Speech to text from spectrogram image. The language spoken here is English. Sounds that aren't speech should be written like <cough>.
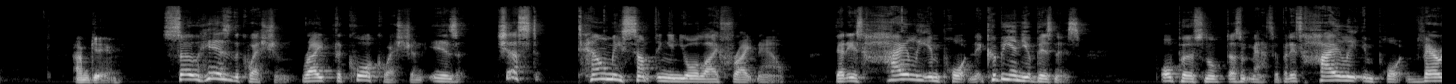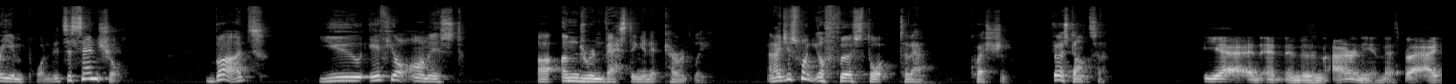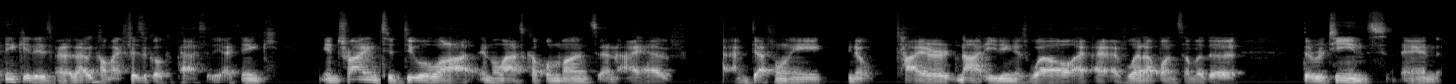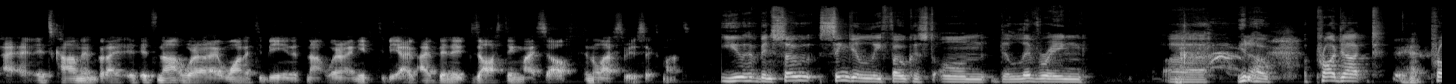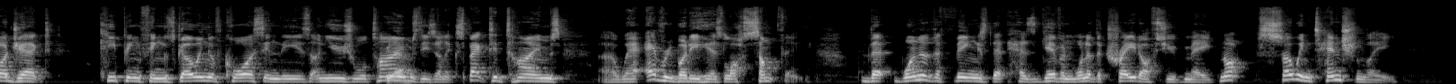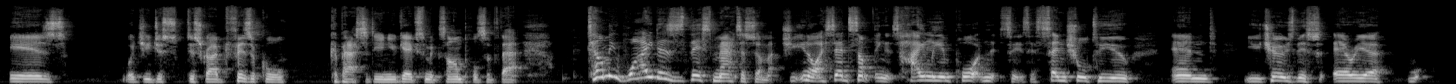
I'm game. So here's the question, right? The core question is just tell me something in your life right now that is highly important. It could be in your business or personal, doesn't matter, but it's highly important, very important. It's essential. But you, if you're honest, are underinvesting in it currently. And I just want your first thought to that question. First answer. Yeah, and, and, and there's an irony in this, but I think it is, as I would call my physical capacity. I think in trying to do a lot in the last couple of months, and I have, I'm definitely, you know, tired, not eating as well. I, I've let up on some of the the routines, and I, it's common, but I, it's not where I want it to be, and it's not where I need it to be. I've, I've been exhausting myself in the last three to six months. You have been so singularly focused on delivering, uh, <laughs> you know, a product, yeah. a project, keeping things going. Of course, in these unusual times, yeah. these unexpected times, uh, where everybody has lost something that one of the things that has given one of the trade-offs you've made not so intentionally is what you just described physical capacity, and you gave some examples of that. Tell me, why does this matter so much? You know, I said something that's highly important, it's, it's essential to you, and you chose this area.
